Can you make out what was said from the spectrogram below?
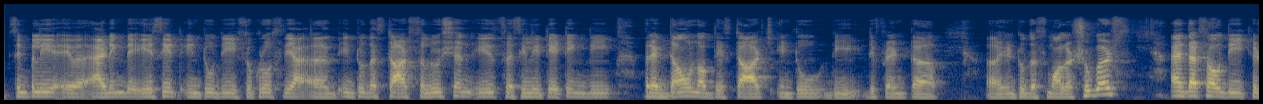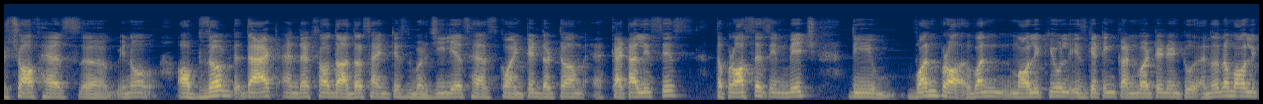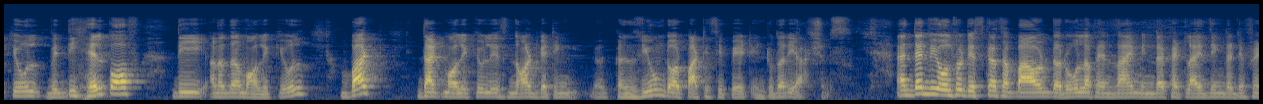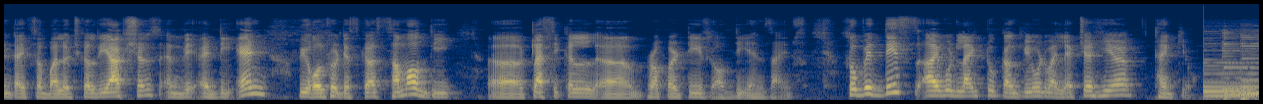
simply uh, adding the acid into the sucrose uh, into the starch solution is facilitating the breakdown of the starch into the different uh, into the smaller sugars. And that is how the Kirchhoff has uh, you know observed that. And that is how the other scientist Berzelius has coined the term catalysis the process in which the one one molecule is getting converted into another molecule with the help of the another molecule, but that molecule is not getting uh, consumed or participate into the reactions. And then we also discuss about the role of enzyme in the catalyzing the different types of biological reactions and we at the end we also discuss some of the uh, classical uh, properties of the enzymes. So, with this I would like to conclude my lecture here. Thank you.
